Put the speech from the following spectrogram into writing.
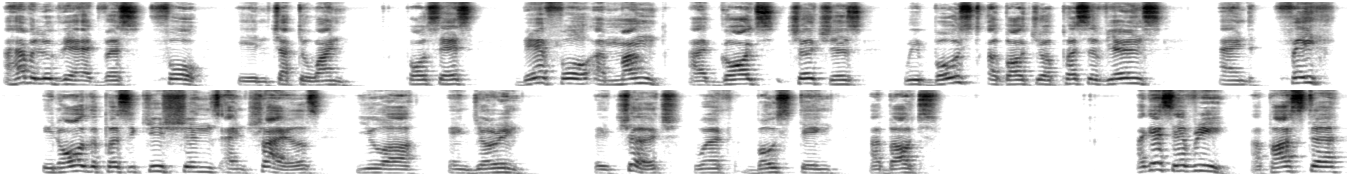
I have a look there at verse 4 in chapter 1. Paul says, Therefore, among uh, God's churches, we boast about your perseverance and faith in all the persecutions and trials you are enduring. A church worth boasting about. I guess every uh, pastor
